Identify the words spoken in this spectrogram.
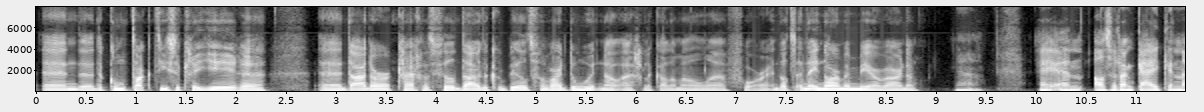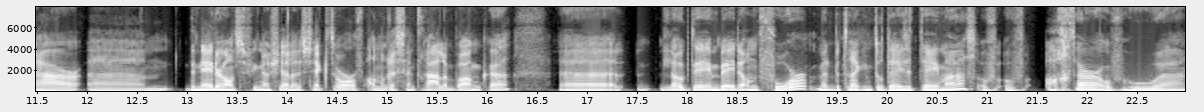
en de, de contact die ze creëren. Uh, daardoor krijgen we het veel duidelijker beeld van waar doen we het nou eigenlijk allemaal voor. En dat is een enorme meerwaarde. Ja, hey, en als we dan kijken naar uh, de Nederlandse financiële sector of andere centrale banken, uh, loopt DNB dan voor met betrekking tot deze thema's? Of, of achter? Of hoe, uh...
